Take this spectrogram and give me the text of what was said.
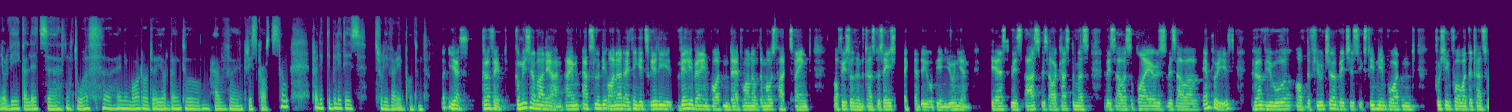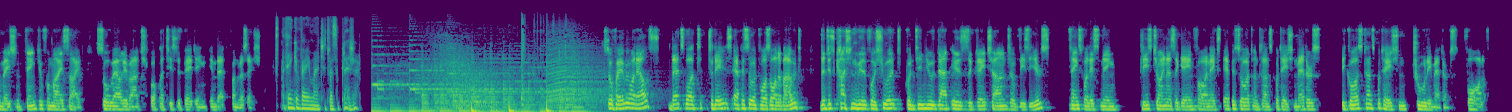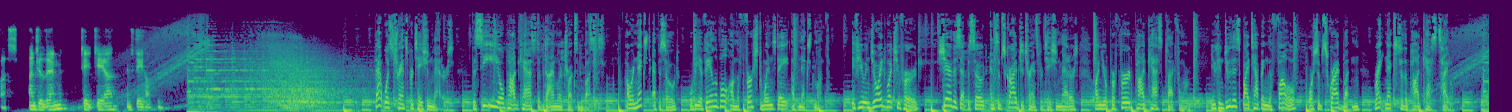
your vehicle it's uh, not worth uh, anymore or you're going to have uh, increased costs so predictability is truly very important. Yes, perfect. Commissioner Vălean, I'm absolutely honored. I think it's really very, very important that one of the most highest ranked officials in the transportation sector in the European Union shares with us, with our customers, with our suppliers, with our employees, her view of the future, which is extremely important, pushing forward the transformation. Thank you from my side so very much for participating in that conversation. Thank you very much. It was a pleasure. So for everyone else, that's what today's episode was all about. The discussion will for sure continue. That is the great challenge of these years. Thanks for listening. Please join us again for our next episode on transportation matters because transportation truly matters for all of us. Until then, take care and stay healthy. That was Transportation Matters, the CEO podcast of Daimler Trucks and Buses. Our next episode will be available on the first Wednesday of next month. If you enjoyed what you've heard, share this episode and subscribe to Transportation Matters on your preferred podcast platform. You can do this by tapping the follow or subscribe button right next to the podcast title.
